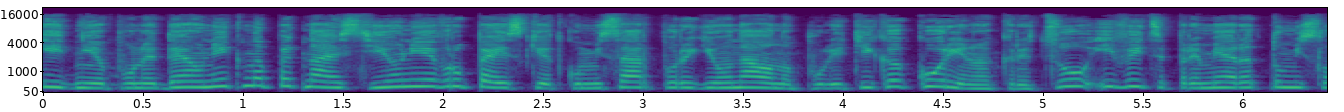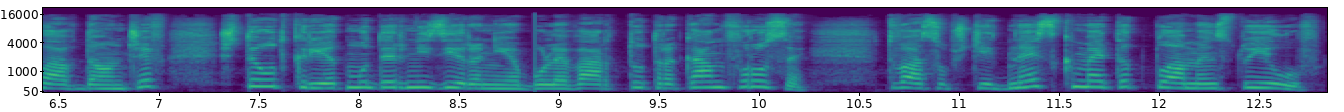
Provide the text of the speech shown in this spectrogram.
Идния понеделник на 15 юни Европейският комисар по регионална политика Корина Крецу и вице-премьерът Томислав Дончев ще открият модернизирания булевард Тутракан в Русе. Това съобщи днес кметът Пламен Стоилов.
